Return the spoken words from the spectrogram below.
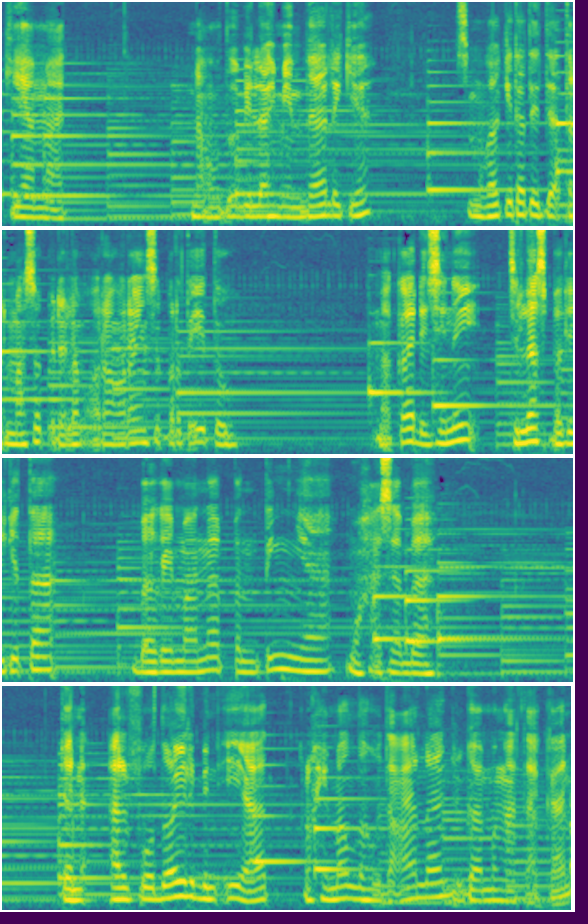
kiamat. Naudzubillah min dalik ya. Semoga kita tidak termasuk ke dalam orang-orang yang seperti itu. Maka di sini jelas bagi kita bagaimana pentingnya muhasabah dan Al-Fudail bin Iyad rahimallahu taala juga mengatakan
